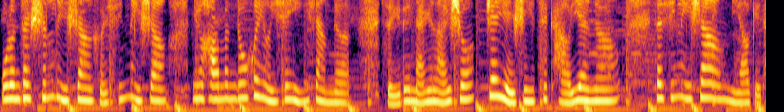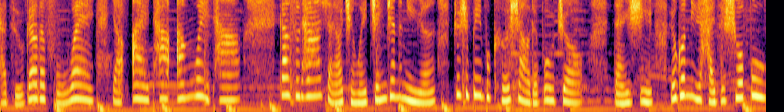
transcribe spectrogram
无论在生理上和心理上，女孩们都会有一些影响的，所以对男人来说，这也是一次考验哦。在心理上，你要给他足够的抚慰，要爱他、安慰他，告诉他，想要成为真正的女人，这是必不可少的步骤。但是如果女孩子说不，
